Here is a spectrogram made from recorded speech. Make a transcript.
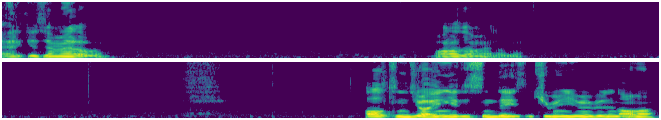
Herkese merhaba. Bana da merhaba. Altıncı ayın yedisindeyiz 2021'in ama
